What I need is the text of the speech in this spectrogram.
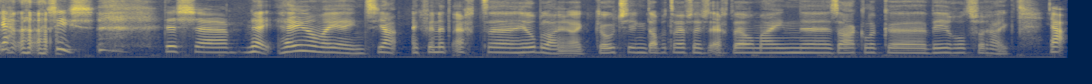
Ja, precies. Dus eh, Nee, helemaal mee eens. Ja, ik vind het echt eh, heel belangrijk. Coaching, dat betreft, heeft echt wel mijn eh, zakelijke wereld verrijkt. ja,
